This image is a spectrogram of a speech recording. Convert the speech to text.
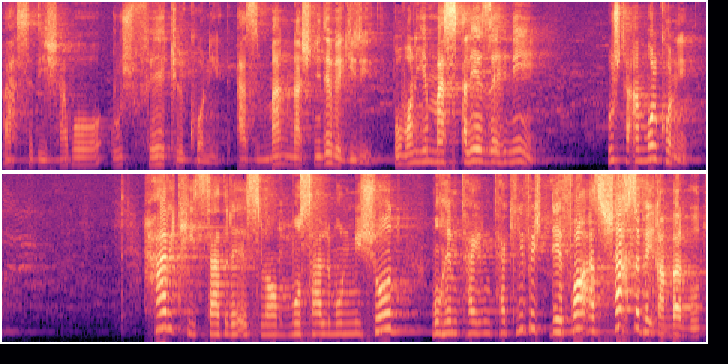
بحث دیشب و روش فکر کنید. از من نشنیده بگیرید. به عنوان یه مسئله ذهنی. روش تعمل کنید هر کی صدر اسلام مسلمون میشد مهمترین تکلیفش دفاع از شخص پیغمبر بود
